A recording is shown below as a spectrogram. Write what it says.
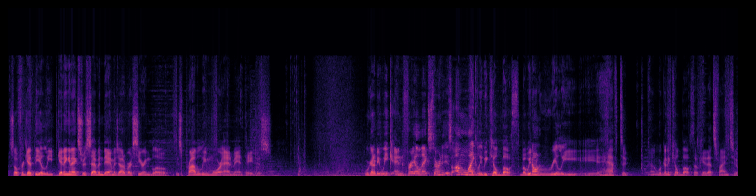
So forget the Elite. Getting an extra 7 damage out of our Searing Blow is probably more advantageous. We're going to be weak and frail next turn? It's unlikely we kill both, but we don't really have to... No, we're going to kill both. Okay, that's fine too.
